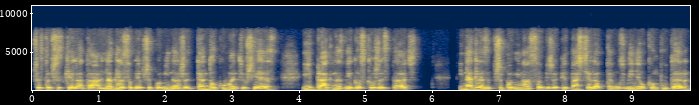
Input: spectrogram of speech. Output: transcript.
przez te wszystkie lata, ale nagle sobie przypomina, że ten dokument już jest i pragnę z niego skorzystać, i nagle przypomina sobie, że 15 lat temu zmieniał komputer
